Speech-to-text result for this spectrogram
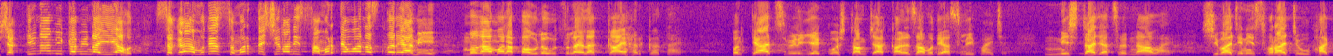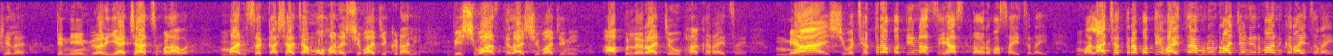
शक्तीनं आम्ही कमी नाही आहोत. सगळ्यामध्ये समर्थशील आणि सामर्थ्यवान असणारे आम्ही. मग आम्हाला पावलं उचलायला काय हरकत आहे? पण त्याच वेळी एक गोष्ट आमच्या काळजामध्ये असली पाहिजे. निष्ठा ज्याचं नाव आहे. शिवाजींनी स्वराज्य उभा केलं. ते नेहमीवर याच्याच बळावर. माणसं कशाच्या मोहानं शिवाजीकडे आली? विश्वास दिला शिवाजीनी. आपलं राज्य उभा करायचंय. म्या शिवछत्रपतींना सिंहासनावर बसायचं नाही. मला छत्रपती व्हायचंय म्हणून राज्य निर्माण करायचं नाही.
